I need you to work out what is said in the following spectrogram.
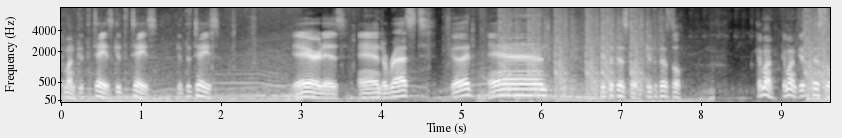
Come on, get the tase, get the tase, get the tase. There it is. And arrest. Good. And get the pistol, get the pistol. Come on, come on, get the pistol.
